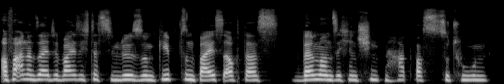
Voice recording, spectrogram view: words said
Auf der anderen Seite weiß ich, dass die Lösung gibt und weiß auch, dass, wenn man sich entschieden hat, was zu tun,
